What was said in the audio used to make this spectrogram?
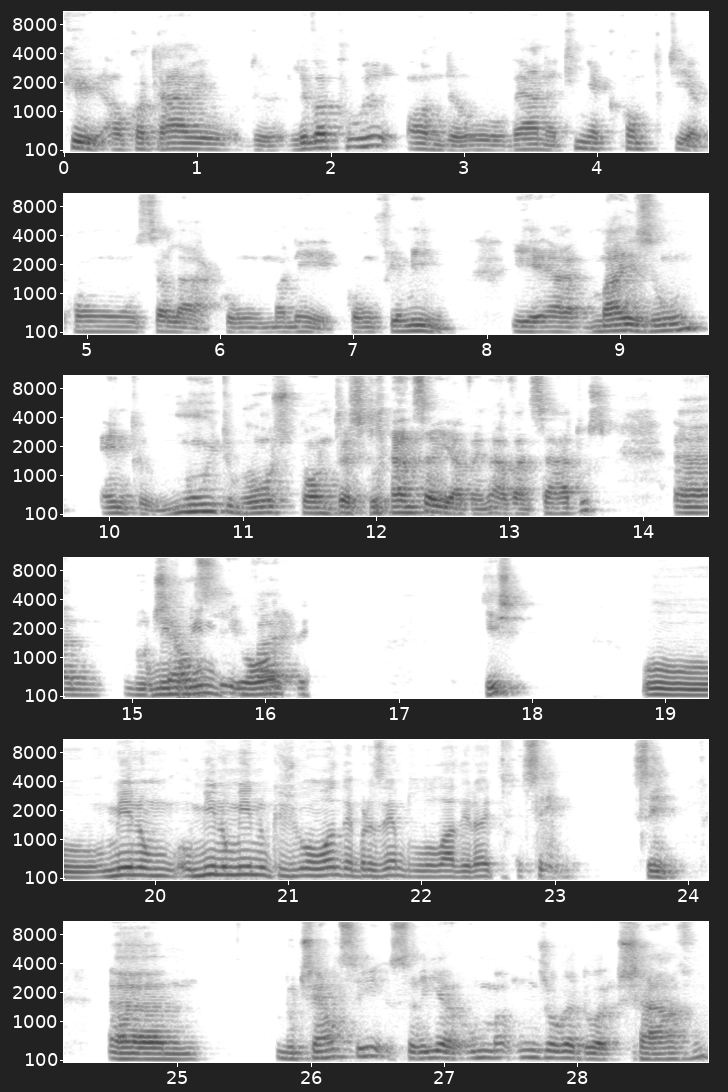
que, ao contrário de Liverpool, onde o Werner tinha que competir com o Salah, com o Mané, com o Firmino, e era mais um entre muito bons pontas de lança e avançados, um, no o Chelsea... Vai... Diz? O Mino, o Mino Mino que jogou ontem, por exemplo, do lado direito. Sim, sim. Um, no Chelsea seria uma, um jogador-chave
